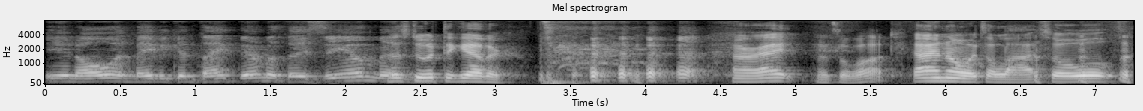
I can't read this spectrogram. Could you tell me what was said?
you know, and maybe can thank them if they see them? Let's do it together. All right. That's a lot. I know it's a lot. So, we'll,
